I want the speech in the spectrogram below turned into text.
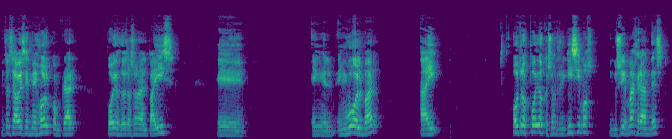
Entonces a veces es mejor comprar pollos de otra zona del país. Eh, en, el, en Walmart hay otros pollos que son riquísimos, inclusive más grandes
